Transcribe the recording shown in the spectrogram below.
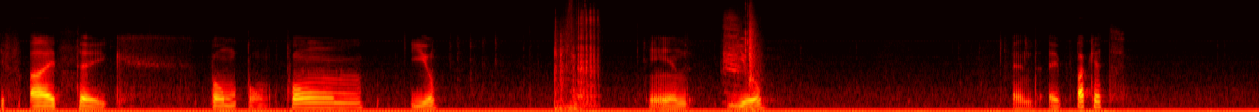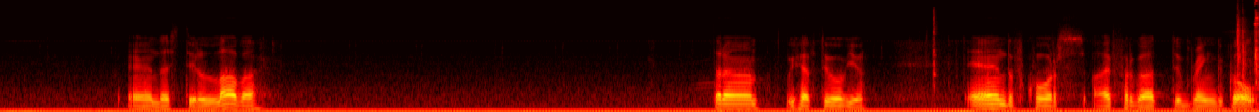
if I take pom pom pom you and you and a bucket and I still lava. Ta-da! We have two of you. And of course, I forgot to bring the gold.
